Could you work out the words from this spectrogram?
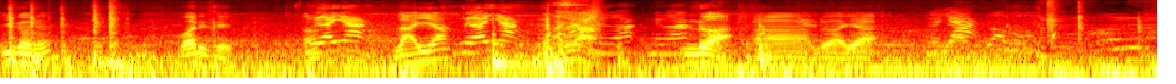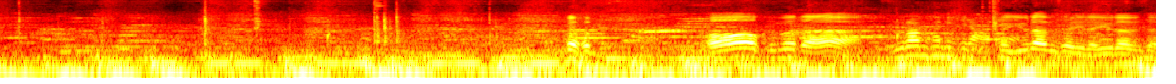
이거는? What is it? 어? เนื้อย่าง 라이야? เนื้อย่าง เนื้อย่าง เนื้อเนื้อ 르아. 아, 르아야. เนื้อย่าง 어, 그거다. 유람선이 지나가네. 저 유람선이다, 유람선.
